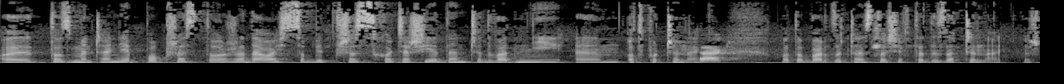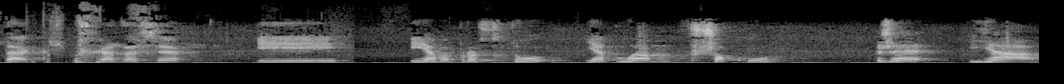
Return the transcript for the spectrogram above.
E, to zmęczenie poprzez to, że dałaś sobie przez chociaż jeden czy dwa dni odpoczynek. Tak. Bo to bardzo często się wtedy zaczyna. Zresztą tak, też... zgadza się. I, I ja po prostu, ja byłam w szoku, że ja,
